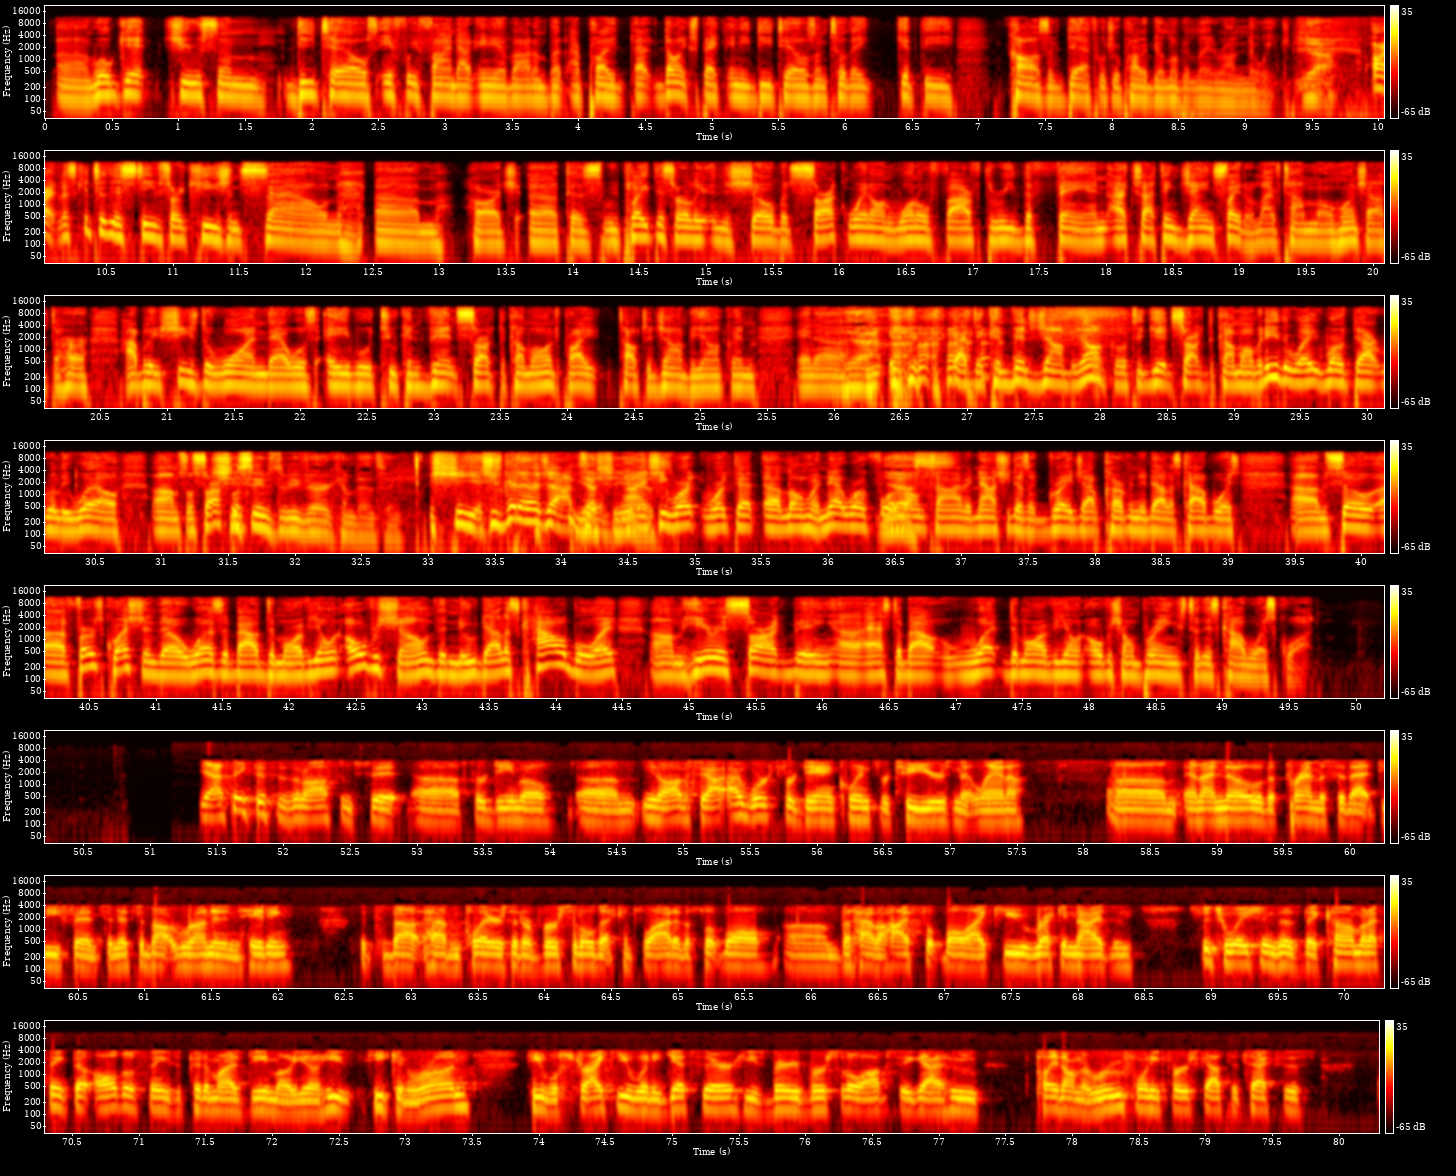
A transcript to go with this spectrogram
uh, we'll get you some details if we find out any about him, but I probably I don't expect any details until they get the cause of death, which will probably be a little bit later on in the week. Yeah. All right, let's get to this Steve Sarkisian sound, um, Harge, because we played this earlier in the show, but Sark went on 105.3 The Fan. Actually, I think Jane Slater, lifetime Longhorn, shout out to her. I believe she's the one that was able to convince Sark to come on. Probably talked to John Bianco and, and uh, Yeah. got to convince John Bianco to get Sark to come on. But either way, it worked out really well. Um, so Sark She was seems to be very convincing. she is. She's good at her job too. Yes, she Uh, and is. she worked worked at uh, Longhorn Network for a long time, and now she does a great job covering the Dallas Cowboys. Um, so, uh, first question though was about Demarvion Overshown, the new Dallas Cowboy. Um, here is Sark being uh, asked about what Demarvion Overshown brings to this Cowboy squad. Yeah, I think this is an awesome fit uh, for Demo. Um, you know, obviously, I, I worked for Dan Quinn for two years in Atlanta, um, and I know the premise of that defense, and it's about running and hitting. It's about having players that are versatile, that can fly to the football, um, but have a high football IQ, recognizing situations as they come. And I think that all those things epitomize Demo. You know, he he can run, he will strike you when he gets there. He's very versatile. Obviously, a guy who played on the roof when he first got to Texas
